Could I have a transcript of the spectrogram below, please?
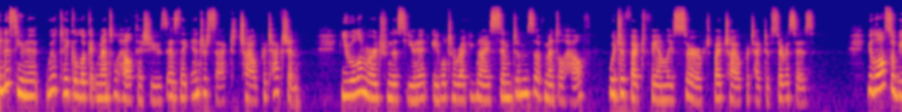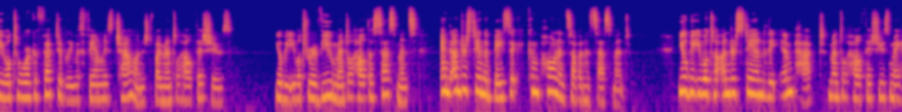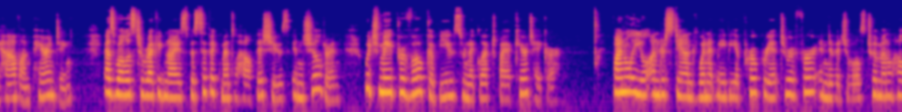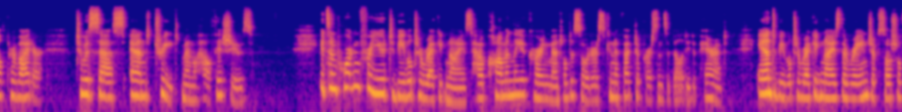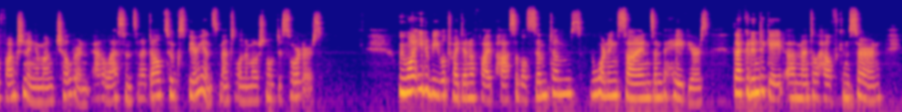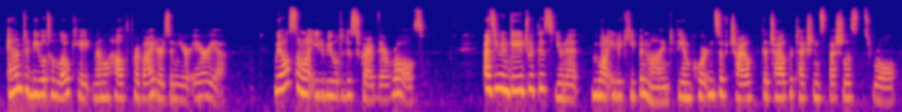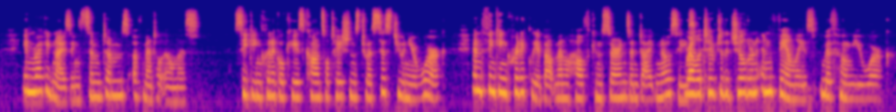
In this unit, we'll take a look at mental health issues as they intersect child protection. You will emerge from this unit able to recognize symptoms of mental health which affect families served by Child Protective Services. You'll also be able to work effectively with families challenged by mental health issues. You'll be able to review mental health assessments and understand the basic components of an assessment. You'll be able to understand the impact mental health issues may have on parenting as well as to recognize specific mental health issues in children which may provoke abuse or neglect by a caretaker. Finally, you'll understand when it may be appropriate to refer individuals to a mental health provider to assess and treat mental health issues. It's important for you to be able to recognize how commonly occurring mental disorders can affect a person's ability to parent, and to be able to recognize the range of social functioning among children, adolescents, and adults who experience mental and emotional disorders. We want you to be able to identify possible symptoms, warning signs, and behaviors that could indicate a mental health concern, and to be able to locate mental health providers in your area. We also want you to be able to describe their roles. As you engage with this unit, we want you to keep in mind the importance of child, the child protection specialist's role in recognizing symptoms of mental illness, seeking clinical case consultations to assist you in your work, and thinking critically about mental health concerns and diagnoses relative to the children and families with whom you work.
